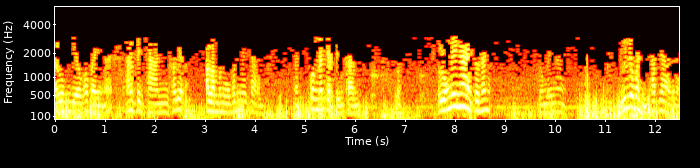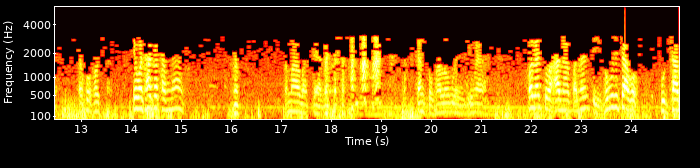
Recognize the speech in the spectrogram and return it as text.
อารมณ์เดียวเข้าไปนะอันเป็นฌานเขาเรียกอารมณูปฏิยาฌานพวกนั้นจะเป็นการหลงได้ง่ายตัวนั้นหลงได้ง่ายหรือเรียกว่าหินทับยากก็ได้แต่พวกเขาเทวทัตก็ทำง่ายสมาบัติแตกกันตกนรกเลยจริงไหมเพราะนั้นตัวอานาปานสติพระพุทธเจ้าก็ฝึกฌาน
